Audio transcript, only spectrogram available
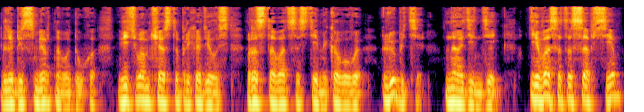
для бессмертного духа, ведь вам часто приходилось расставаться с теми, кого вы любите, на один день, и вас это совсем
